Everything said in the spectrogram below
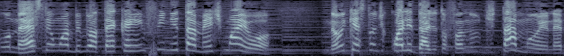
o NES tem uma biblioteca infinitamente maior. Não em questão de qualidade, eu tô falando de tamanho, né?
